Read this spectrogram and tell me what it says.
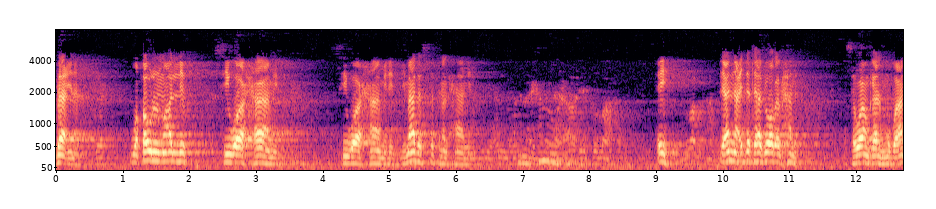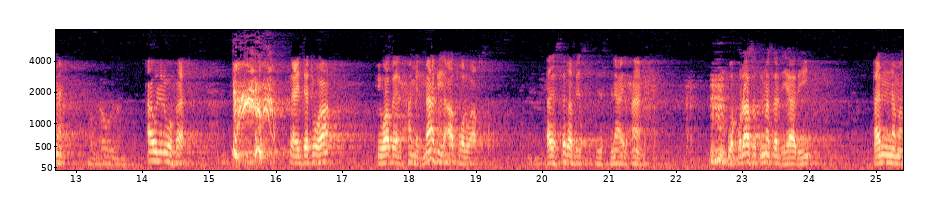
بائنا. وقول المؤلف سوى حامل سوى حامل. لماذا استثنى الحامل؟ إيه لأن عدتها بوضع الحمل سواء كانت مبانة أو للوفاة. فعدتها بوضع الحمل. ما فيه أطول وأقصر. هذا السبب لاستثناء الحامل. وخلاصة المسألة هذه أن من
